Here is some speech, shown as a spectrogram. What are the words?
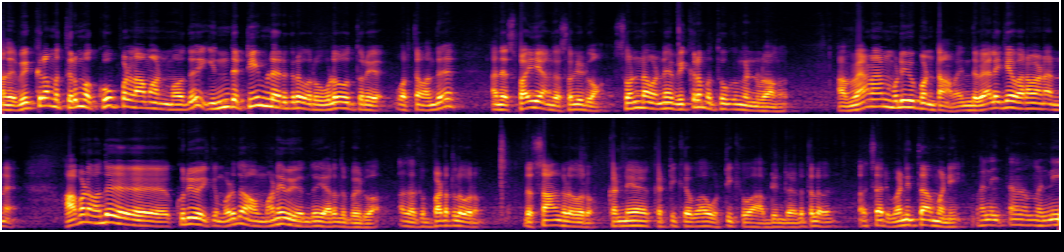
அந்த விக்ரமை திரும்ப கூப்பிடலாமான் போது இந்த டீமில் இருக்கிற ஒரு உளவுத்துறை ஒருத்தன் வந்து அந்த ஸ்பை அங்கே சொல்லிவிடுவான் சொன்ன உடனே விக்ரமை தூக்குங்கன்னுடுவாங்க அவன் வேணான்னு முடிவு பண்ணிட்டான். அவன் இந்த வேலைக்கே வர வேணான்னு அவனை வந்து குறி வைக்கும் பொழுது அவன் மனைவி வந்து இறந்து போயிடுவான் அதுக்கு படத்தில் வரும். இந்த சாங்கில் வரும் கண்ணே கட்டிக்கவா ஒட்டிக்கவா? அப்படின்ற இடத்துல சாரி வனிதா மணி வனிதா மணி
